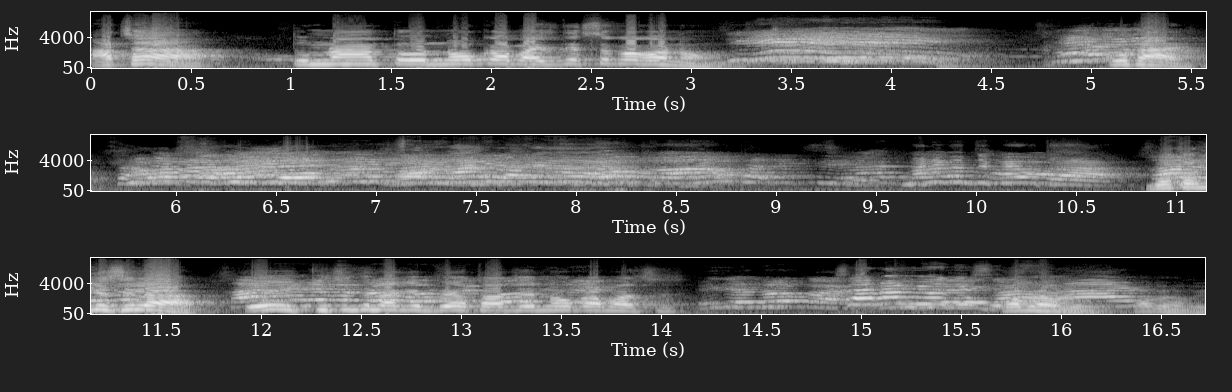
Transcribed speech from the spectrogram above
আচ্ছা তোমরা তো নৌকা বাইজ দেখছ কখনো? কোথায়? বেতা গেছিলা? এই কিছুদিন আগে বেতা যে নৌকা বাস কবে হবে? কবে হবে?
